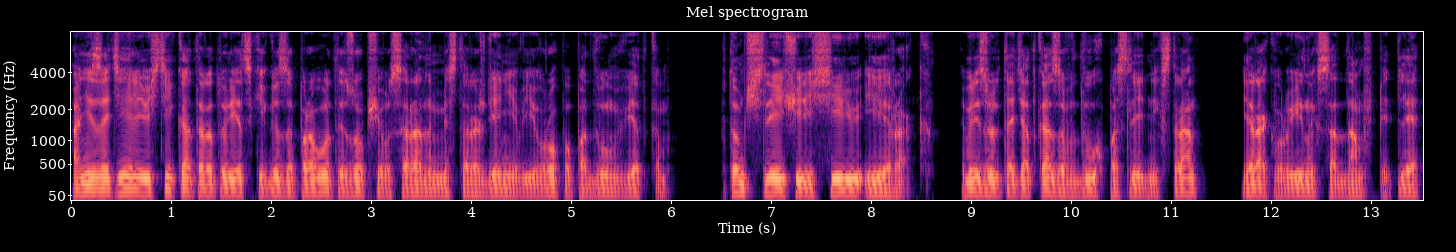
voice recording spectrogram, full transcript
Они затеяли вести катаро-турецкий газопровод из общего с Ираном месторождения в Европу по двум веткам, в том числе и через Сирию и Ирак. В результате отказов двух последних стран Ирак в руинах, Саддам в петле,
